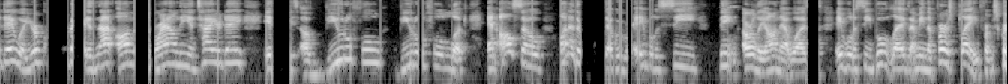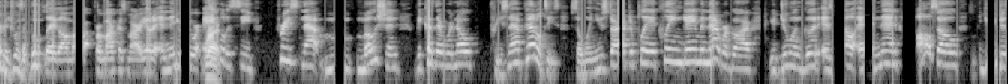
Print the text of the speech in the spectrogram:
of day where your quarterback is not on the ground the entire day, it, it's a beautiful, beautiful look. And also, one of the that we were able to see thing early on that was able to see bootlegs. I mean, the first play from scrimmage was a bootleg on Mar- for Marcus Mariota, and then you were Right. able to see pre-snap m- motion because there were no pre-snap penalties. So when you start to play a clean game in that regard, you're doing good as well. And then also you just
